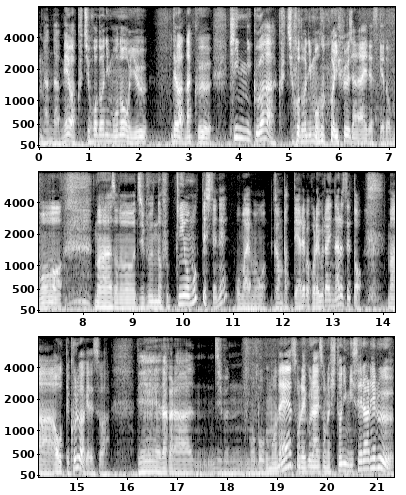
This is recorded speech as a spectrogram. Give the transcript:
なんだ、目は口ほどに物を言う、ではなく、筋肉は口ほどに物を言うじゃないですけども、まあ、その、自分の腹筋をもってしてね、お前も頑張ってやればこれぐらいになるぜと、まあ、煽ってくるわけですわ。で、だから、自分も僕もね、それぐらいその人に見せられる、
